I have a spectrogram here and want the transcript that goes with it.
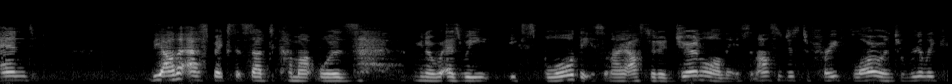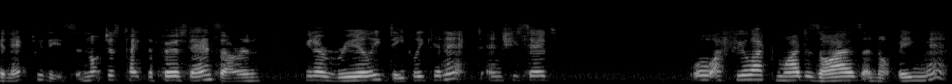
And the other aspects that started to come up was, you know, as we explore this, and I asked her to journal on this, and asked her just to free flow and to really connect with this, and not just take the first answer and, you know, really deeply connect. And she said, well, I feel like my desires are not being met.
